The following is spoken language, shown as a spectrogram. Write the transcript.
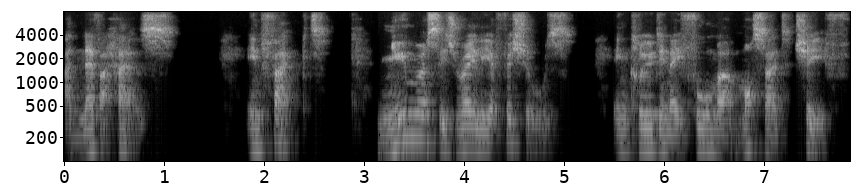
and never has. In fact, numerous Israeli officials, including a former Mossad chief,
